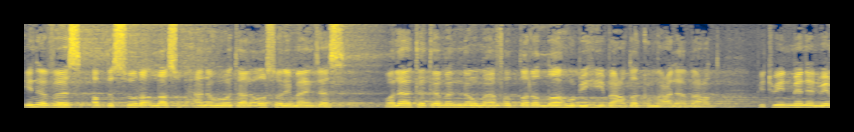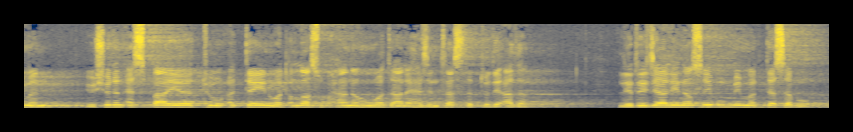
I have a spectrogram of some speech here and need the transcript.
In a verse of the surah, Allah subhanahu wa ta'ala also reminds us, وَلَا تَتَمَنَّوْا مَا فَضَّلَ اللَّهُ بِهِ بَعْضَكُمْ عَلَى بَعْضٍ Between men and women, you shouldn't aspire to attain what Allah subhanahu wa ta'ala has entrusted to the other. لِلرِّجَالِ نَصِيبٌ مِّمَّا اكْتَسَبُوا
